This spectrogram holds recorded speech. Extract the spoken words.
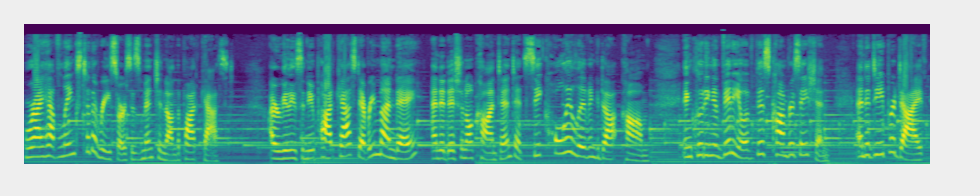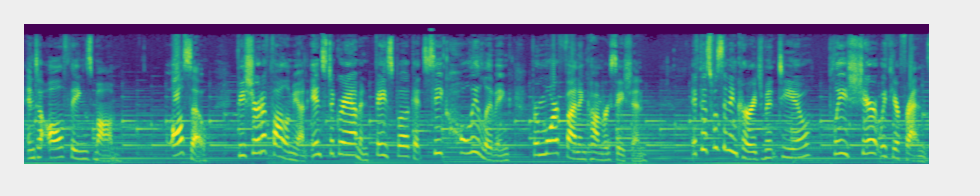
where I have links to the resources mentioned on the podcast. I release a new podcast every Monday and additional content at seekholyliving.com, including a video of this conversation and a deeper dive into all things mom. Also, be sure to follow me on Instagram and Facebook at Seek Holy Living for more fun and conversation. If this was an encouragement to you, please share it with your friends.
